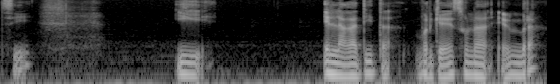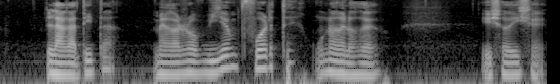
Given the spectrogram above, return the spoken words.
¿sí? Y en la gatita, porque es una hembra, la gatita me agarró bien fuerte uno de los dedos. Y yo dije,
